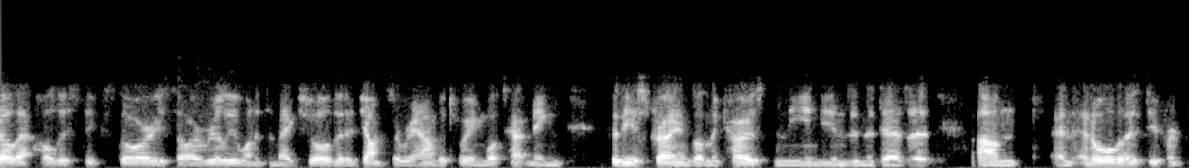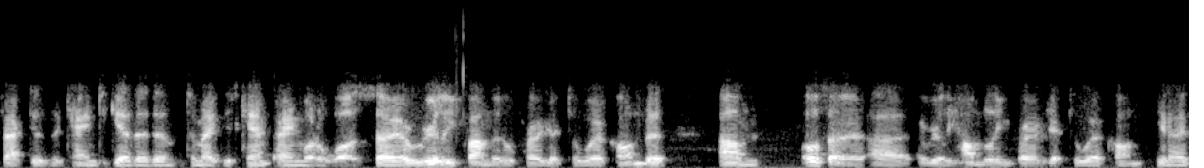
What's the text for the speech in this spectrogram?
tell that holistic story. So I really wanted to make sure that it jumps around between what's happening for the Australians on the coast and the Indians in the desert, um, and, and all those different factors that came together to, to make this campaign what it was. So a really fun little project to work on, but um, also uh, a really humbling project to work on. You know,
